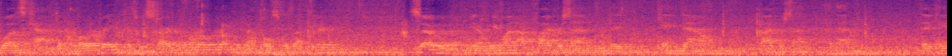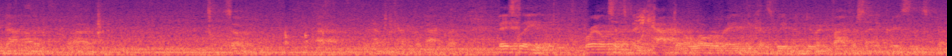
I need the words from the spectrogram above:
was capped at a lower rate because we started at a lower rate. Bethel's was up here. So, you know, we went up 5% and they came down 5%. And then they came down another, uh, so uh, we'd have to kind of go back. But basically, Royalton's been capped at a lower rate because we've been doing 5% increases, but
